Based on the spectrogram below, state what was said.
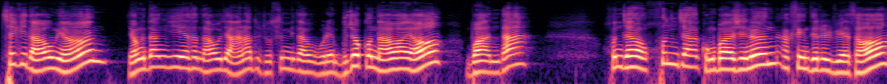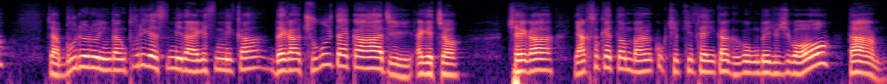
책이 나오면 영단기에서 나오지 않아도 좋습니다. 올해 무조건 나와요. 뭐 한다? 혼자 혼자 공부하시는 학생들을 위해서 자 무료로 인강 뿌리겠습니다. 알겠습니까? 내가 죽을 때까지 알겠죠? 제가 약속했던 바는 꼭 지킬 테니까 그거 공부해 주시고 다음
